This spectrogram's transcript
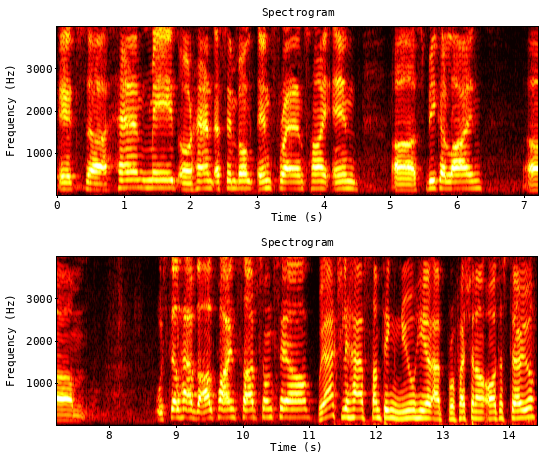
It's uh, handmade or hand assembled in France, high-end uh, speaker line. Um, we still have the Alpine subs on sale. We actually have something new here at Professional Auto Stereo.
